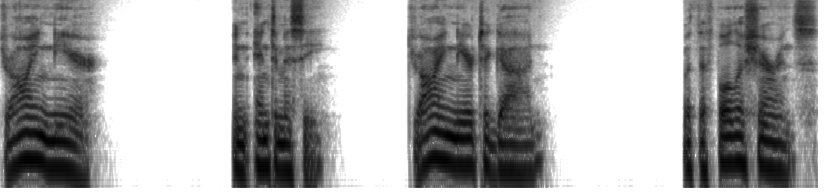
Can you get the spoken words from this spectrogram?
Drawing near in intimacy, drawing near to God with the full assurance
